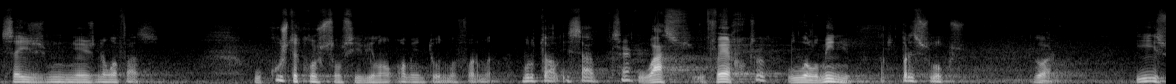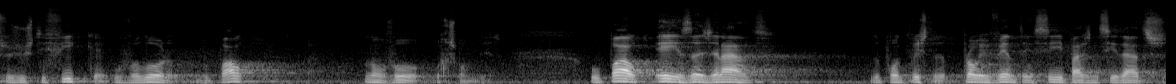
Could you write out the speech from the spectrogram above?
6 milhões, não a faço. O custo da construção civil aumentou de uma forma brutal, e sabe, Sim. o aço, o ferro, Sim. o alumínio, preços loucos. Agora, isso justifica o valor do palco? Não vou responder. O palco é exagerado do ponto de vista para o evento em si e para as necessidades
